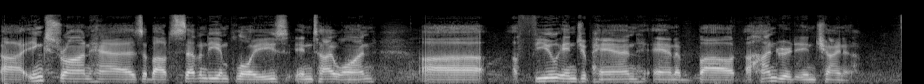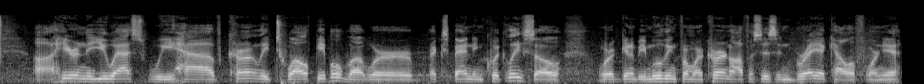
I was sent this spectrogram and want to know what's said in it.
Uh, Inxtron has about 70 employees in Taiwan, uh, a few in Japan, and about 100 in China. Uh, here in the U.S., we have currently 12 people, but we're expanding quickly, so we're going to be moving from our current offices in Brea, California.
